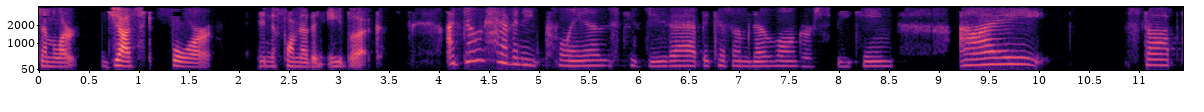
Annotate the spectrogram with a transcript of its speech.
similar just for in the form of an ebook? I don't have any plans to do that because I'm no longer speaking. I stopped.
